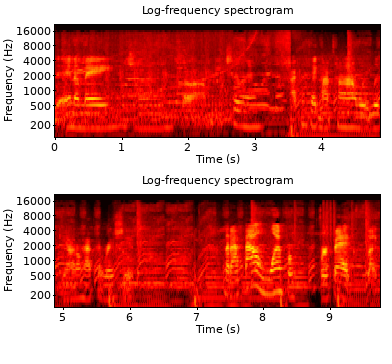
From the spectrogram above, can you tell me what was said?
the end of May, June. So I'm be chilling. I can take my time with looking. I don't have to rush it. But I found one for for facts like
